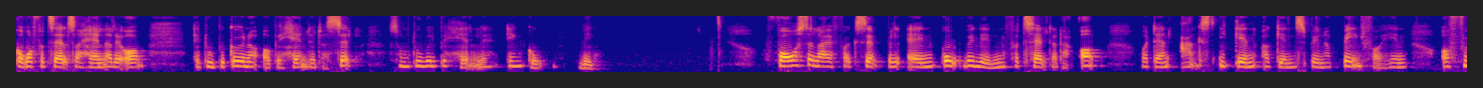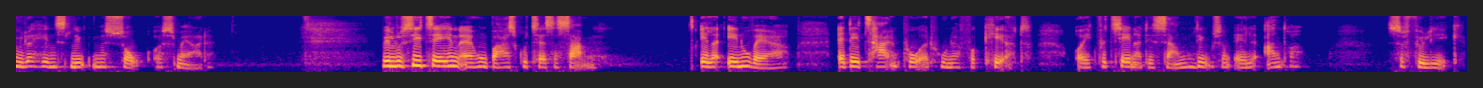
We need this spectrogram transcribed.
Kort fortalt så handler det om, at du begynder at behandle dig selv, som du vil behandle en god ven. Forestil dig for eksempel, at en god veninde fortalte dig om, hvordan angst igen og igen spænder ben for hende og fylder hendes liv med sorg og smerte. Vil du sige til hende, at hun bare skulle tage sig sammen? Eller endnu værre, at det er et tegn på, at hun er forkert og ikke fortjener det samme liv som alle andre? Selvfølgelig ikke.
